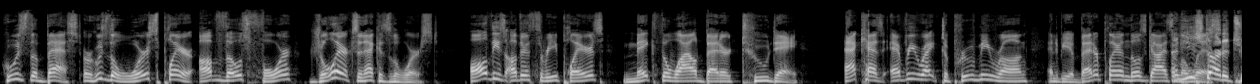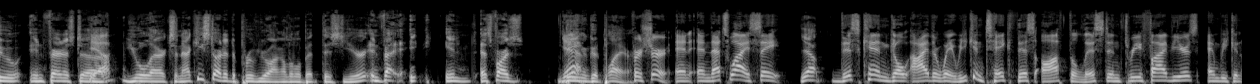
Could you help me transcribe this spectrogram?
who's the best or who's the worst player of those four, Joel Eriksson Ek is the worst. All these other three players make the Wild better today. Ek has every right to prove me wrong and to be a better player than those guys on And he list. started to, in fairness to Yeah. Yul Eriksson, he started to prove you wrong a little bit this year. In fact, in as far as being a good player, For sure. And and that's why I say Yep. this can go either way. We can take this off the list in three, five years, and we can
